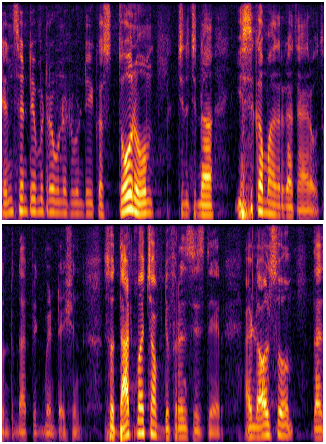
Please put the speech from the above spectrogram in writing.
టెన్ సెంటీమీటర్ ఉన్నటువంటి యొక్క స్టోను చిన్న చిన్న ఇసుక మాదిరిగా తయారవుతుంటుంది ఆ pigmentation. So that much of difference is there and also the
